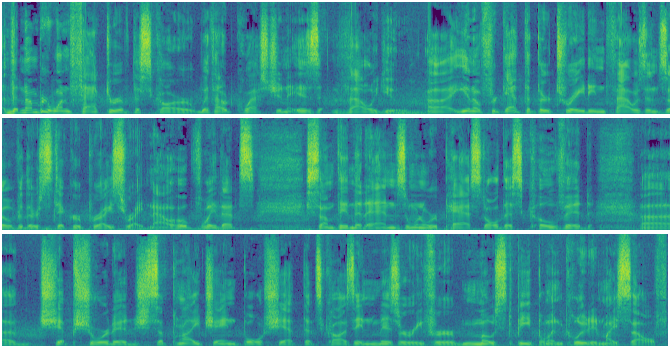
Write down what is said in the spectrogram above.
The number one factor of this car, without question, is value. Uh, you know, forget that they're trading thousands over their sticker price right now. Hopefully, that's something that ends when we're past all this COVID, uh, chip shortage, supply chain bullshit that's causing misery for most people, including myself.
